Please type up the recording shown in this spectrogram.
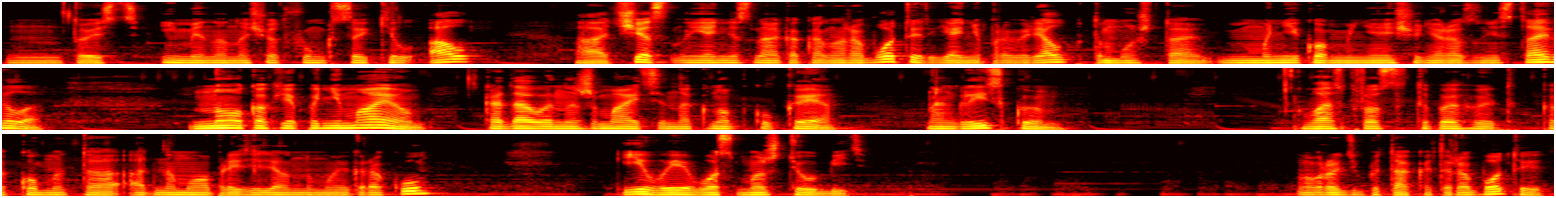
то есть именно насчет функции kill all, а, честно, я не знаю, как она работает, я не проверял, потому что маньяком меня еще ни разу не ставила. Но, как я понимаю, когда вы нажимаете на кнопку К на английскую, вас просто тпхает к какому-то одному определенному игроку, и вы его сможете убить. Ну, вроде бы так это работает,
